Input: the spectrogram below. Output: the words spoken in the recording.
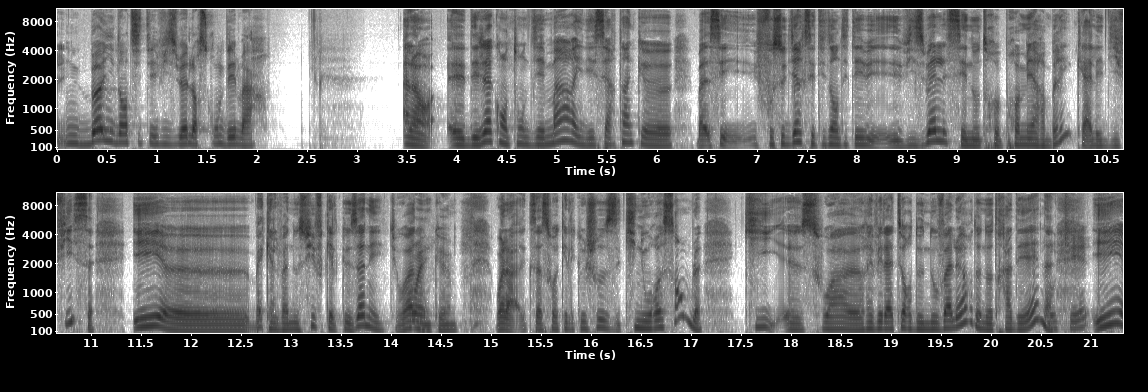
une bonne identité visuelle lorsqu'on démarre? Alors, euh, déjà, quand on démarre, il est certain que bah, c'est- il faut se dire que cette identité visuelle, c'est notre première brique à l'édifice et euh, bah, qu'elle va nous suivre quelques années, tu vois. Ouais. Donc, euh, voilà, que ça soit quelque chose qui nous ressemble, qui soit révélateur de nos valeurs, de notre ADN. Et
